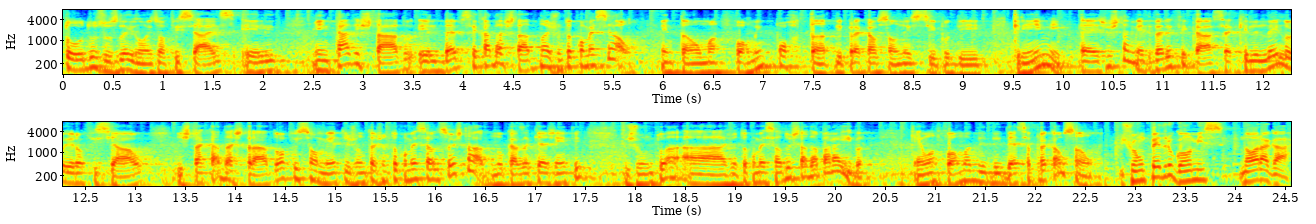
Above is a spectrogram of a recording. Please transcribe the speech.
todos os leilões oficiais, ele, em cada estado, ele deve ser cadastrado na junta comercial. Então, uma forma importante de precaução nesse tipo de crime é justamente verificar se aquele leiloeiro oficial está cadastrado oficialmente junto à junta comercial do seu estado. No caso aqui, a gente junto à, à junta comercial do estado da Paraíba. É uma forma de, de, dessa precaução. João Pedro Gomes, na hora H.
